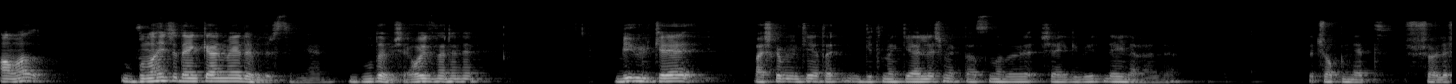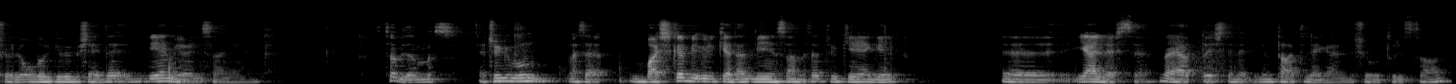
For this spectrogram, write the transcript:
Ama buna hiç denk gelmeye de bilirsin yani. Bu da bir şey. O yüzden hani bir ülkeye başka bir ülkeye gitmek, yerleşmek de aslında böyle şey gibi değil herhalde. Çok net şöyle şöyle olur gibi bir şey de diyemiyor insan yani. Tabii denmez. Ya çünkü bunun mesela başka bir ülkeden bir insan mesela Türkiye'ye gelip e, yerleşse veyahut da işte ne bileyim tatile geldi şu bu turist falan.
